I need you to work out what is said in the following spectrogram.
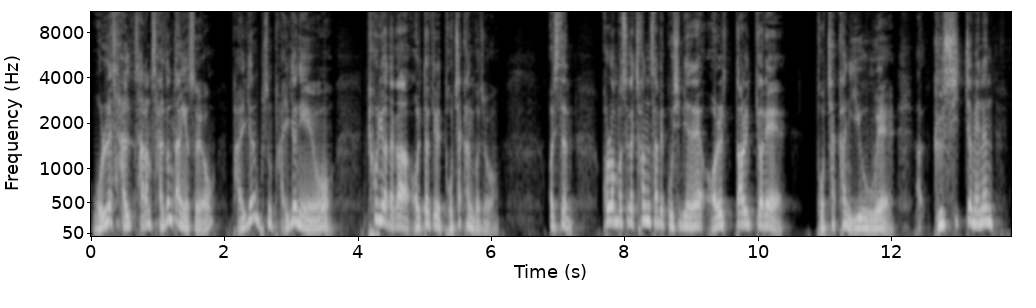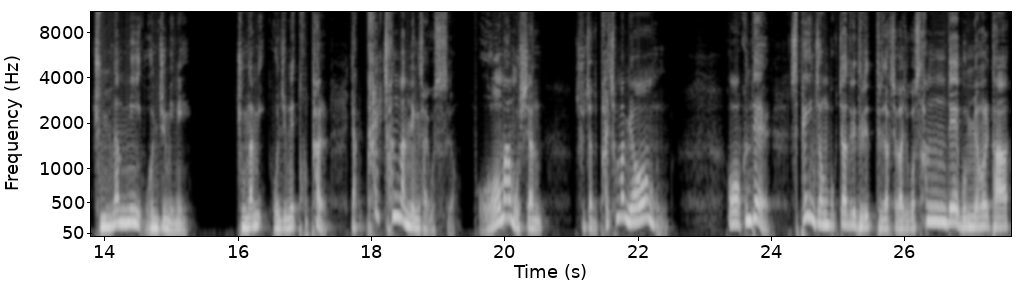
원래 살, 사람 살던 땅이었어요. 발견은 무슨 발견이에요. 표류하다가 얼떨결에 도착한 거죠. 어쨌든 콜럼버스가 1492년에 얼떨결에 도착한 이후에 아, 그 시점에는 중남미 원주민이 중남미 원주민이 토탈 약 8천만 명이 살고 있었어요. 어마무시한 숫자죠. 8천만 명. 어, 근데 스페인 정복자들이 들이, 들이닥쳐가지고 3대 문명을 다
